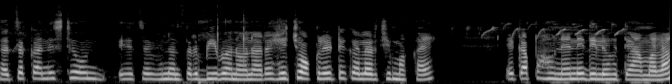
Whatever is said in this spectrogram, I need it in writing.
ह्याचं कणीस ठेवून ह्याचं नंतर बी बनवणार आहे. हे चॉकलेटी कलरची मका आहे. एका पाहुण्याने दिले होते आम्हाला.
